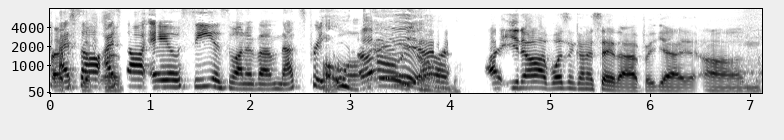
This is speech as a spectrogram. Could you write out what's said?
I saw different. I saw AOC as one of them. That's pretty oh, cool. Oh yeah. I, you know, I wasn't gonna say that, but yeah, um,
